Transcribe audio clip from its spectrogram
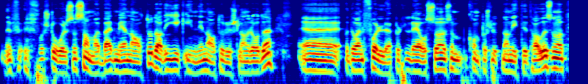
forståelse og samarbeid med Nato da de gikk inn i Nato-Russland-rådet. Eh, det var en forløper til det også, som kom på slutten av 90-tallet. sånn at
